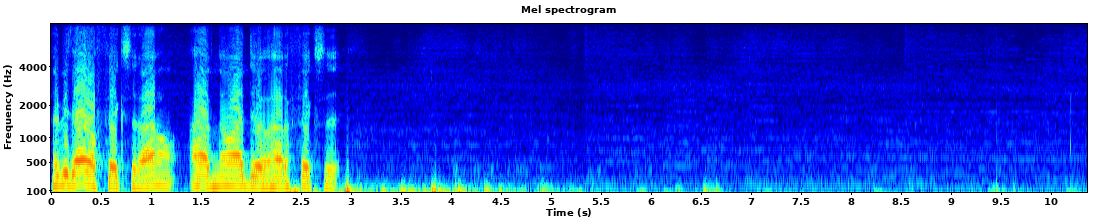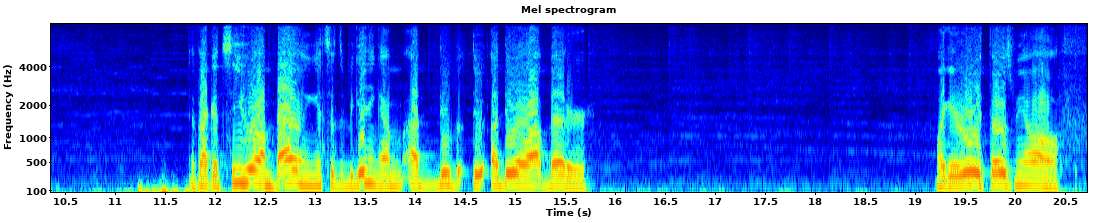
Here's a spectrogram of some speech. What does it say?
Maybe that'll fix it. I don't I have no idea how to fix it. If I could see who I'm battling against at the beginning, I'm I do, do I do a lot better. Like it really throws me off.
